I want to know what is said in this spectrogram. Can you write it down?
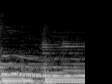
Ooh.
